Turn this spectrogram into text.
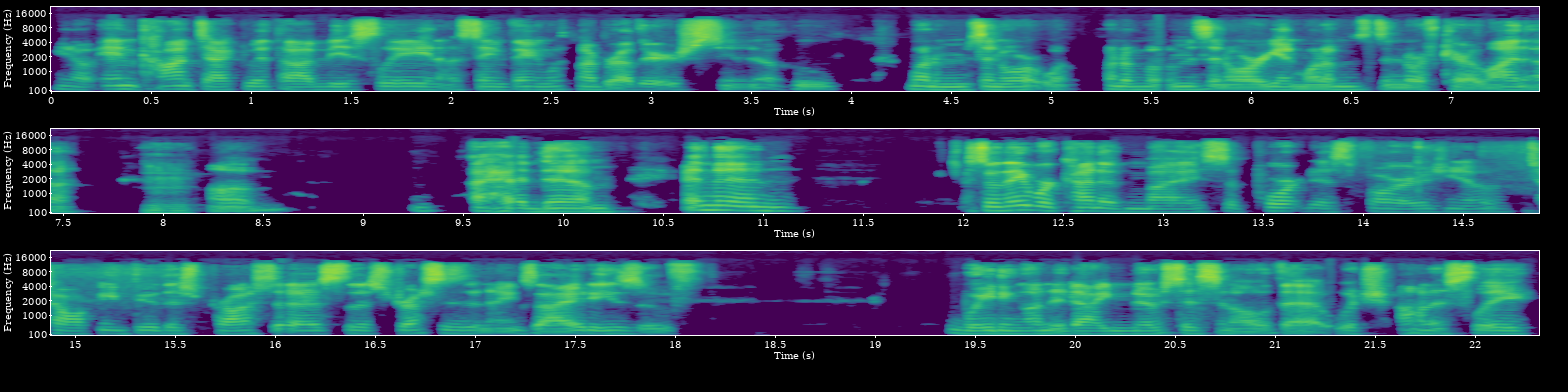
you know, in contact with. Obviously, you know, same thing with my brothers. You know, who one of them's in or- one of them is in Oregon, one of them's in North Carolina. Mhm. Um, I had them, and then so they were kind of my support as far as you know talking through this process, the stresses and anxieties of waiting on a diagnosis and all of that. Which honestly,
